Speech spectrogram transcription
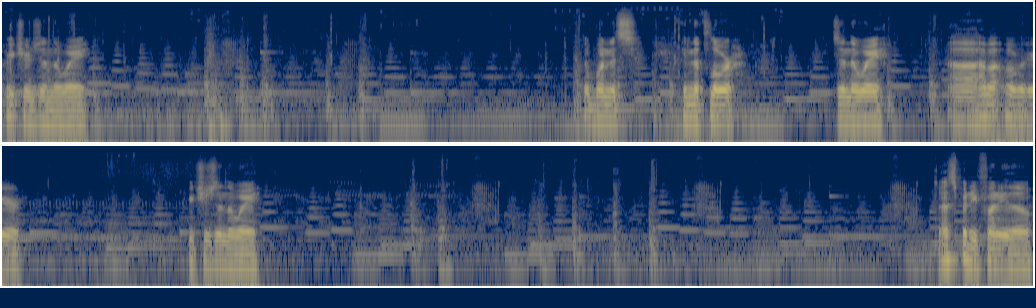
Creatures in the way. The one that's in the floor is in the way. Uh, how about over here? Creatures in the way. That's pretty funny though.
